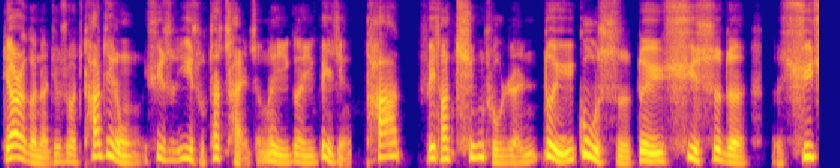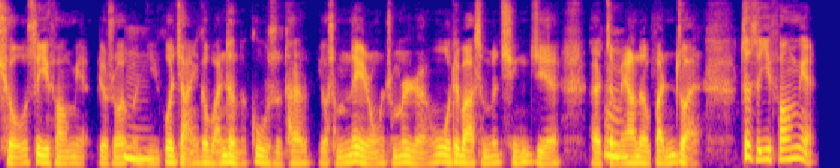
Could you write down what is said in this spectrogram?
第二个呢，就是说他这种叙事艺术，它产生了一个一个背景，他非常清楚人对于故事、对于叙事的需求是一方面。比如说，你给我讲一个完整的故事，它有什么内容、什么人物，对吧？什么情节，呃，怎么样的反转，这是一方面。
